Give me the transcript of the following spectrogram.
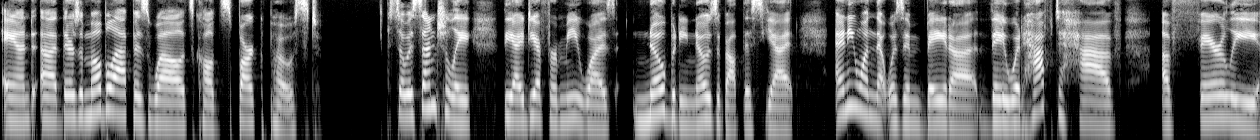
And uh, there's a mobile app as well. It's called Spark Post. So essentially, the idea for me was nobody knows about this yet. Anyone that was in beta, they would have to have a fairly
